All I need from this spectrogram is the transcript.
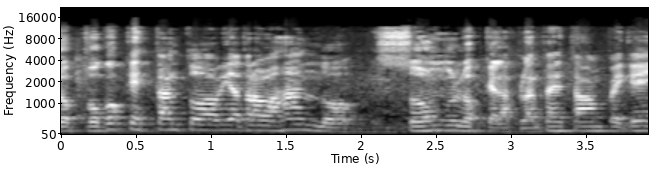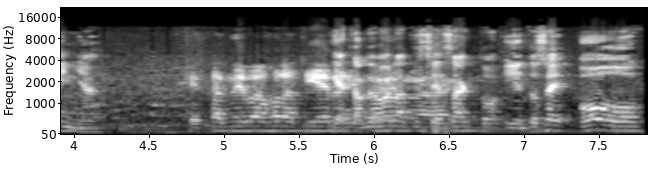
Los pocos que están todavía trabajando son los que las plantas estaban pequeñas. Que están debajo de la tierra. Que están debajo de la tierra, exacto. Y entonces, o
